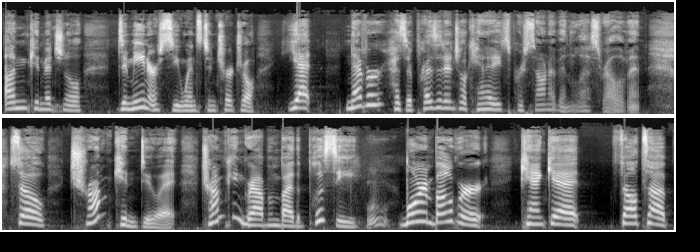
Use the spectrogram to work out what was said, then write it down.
unconventional demeanor, see Winston Churchill. Yet, never has a presidential candidate's persona been less relevant. So, Trump can do it. Trump can grab him by the pussy. Lauren Boebert can't get felt up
